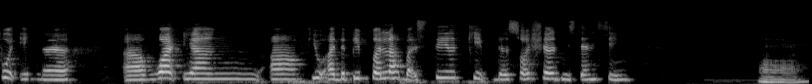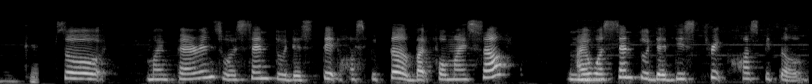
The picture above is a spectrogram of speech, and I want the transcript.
put in a uh, ward yang uh, few other people lah, but still keep the social distancing. Oh, okay. So my parents were sent to the state hospital, but for myself, I Mm. was sent to the district hospital.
